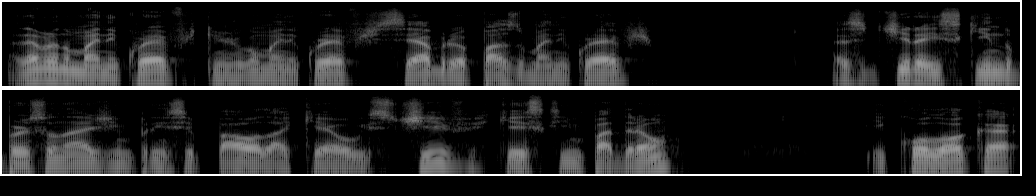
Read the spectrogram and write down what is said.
Lembra no Minecraft? Quem jogou Minecraft? Você abre a pasta do Minecraft. Aí você tira a skin do personagem principal lá, que é o Steve, que é a skin padrão. E coloca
